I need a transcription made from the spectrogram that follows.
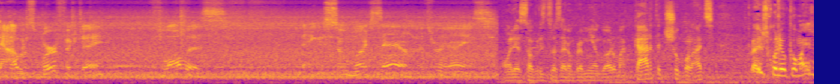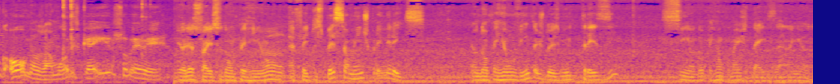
Now it's perfect, eh? Flawless. Thank you so much, Sam. That's really nice. Olha só que eles trouxeram pra mim agora uma carta de chocolates pra eu escolher o que eu mais gosto. Oh, meus amores, que é isso, bebê? E olha só, esse Dom Perignon é feito especialmente pra Emirates. É um Dom Perignon Vintage 2013 Sim, eu dou perrão com mais de 10 anos.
